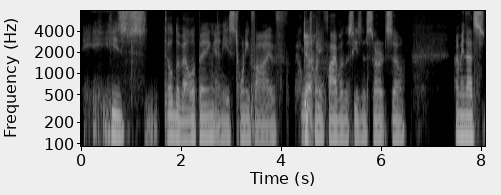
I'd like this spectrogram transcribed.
He's still developing and he's 25. He'll Yeah. be 25 when the season starts. So, I mean, that's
